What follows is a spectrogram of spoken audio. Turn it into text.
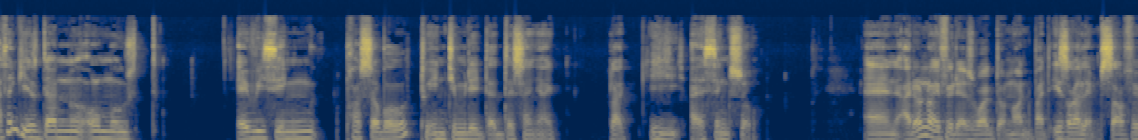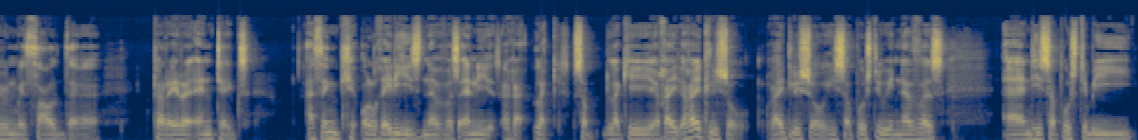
I think he's done almost everything possible to intimidate Adesanya. Like he, I think so. And I don't know if it has worked or not, but Israel himself, even without the Pereira antics, I think already he's nervous, and he like like he right, rightly so, rightly so. He's supposed to be nervous, and he's supposed to be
